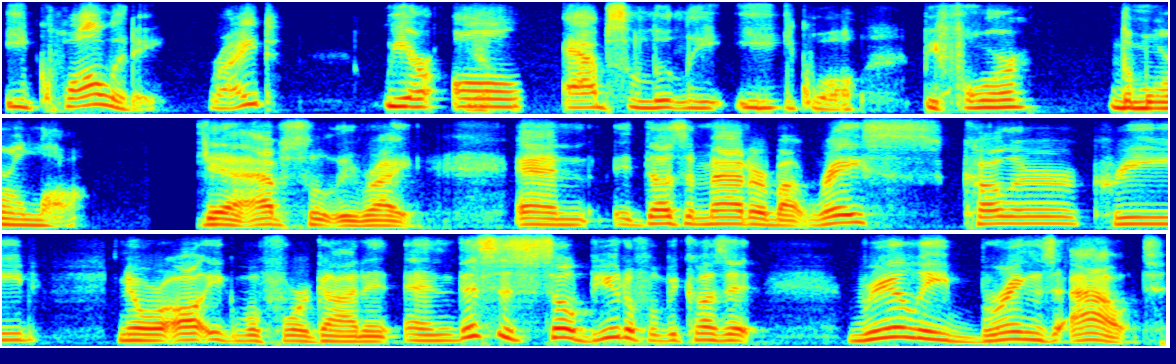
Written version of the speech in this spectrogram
equality, right? We are all absolutely equal before the moral law. Yeah, absolutely right. And it doesn't matter about race, color, creed. You know, we're all equal before God. And, and this is so beautiful because it really brings out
